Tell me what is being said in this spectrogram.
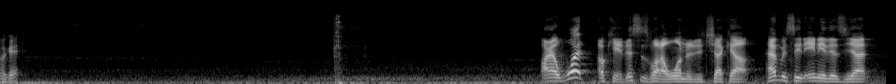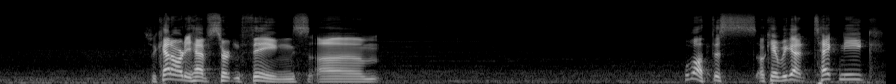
Okay. Alright, what? Okay, this is what I wanted to check out. Haven't seen any of this yet. So we kind of already have certain things. Um, what about this? Okay, we got technique.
